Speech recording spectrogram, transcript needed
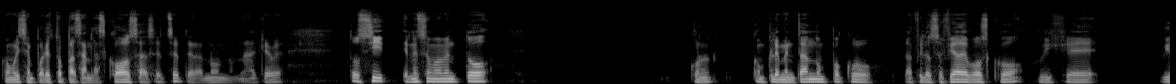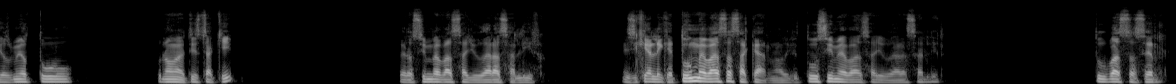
como dicen, por esto pasan las cosas, etcétera, no, no, nada que ver. Entonces sí, en ese momento, con, complementando un poco la filosofía de Bosco, dije, Dios mío, tú, tú no me metiste aquí, pero sí me vas a ayudar a salir. Ni siquiera le dije, tú me vas a sacar, ¿no? Dije, tú sí me vas a ayudar a salir. Tú vas a hacer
